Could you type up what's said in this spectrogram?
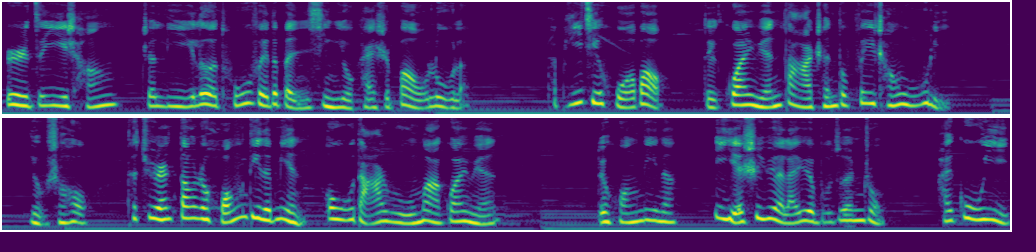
日子一长，这李乐土匪的本性又开始暴露了。他脾气火爆，对官员大臣都非常无礼。有时候他居然当着皇帝的面殴打辱骂官员，对皇帝呢也是越来越不尊重，还故意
